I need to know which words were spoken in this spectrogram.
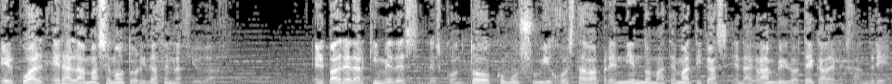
el cual era la máxima autoridad en la ciudad. El padre de Arquímedes les contó cómo su hijo estaba aprendiendo matemáticas en la gran biblioteca de Alejandría.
